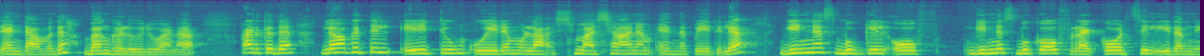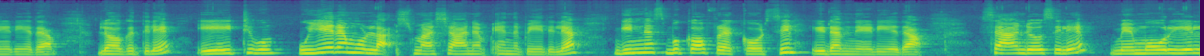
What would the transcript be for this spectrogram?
രണ്ടാമത് ബംഗളൂരുവാണ്. അടുത്തത് ലോകത്തിൽ ഏറ്റവും ഉയരമുള്ള ശ്മശാനം എന്ന പേരിൽ ഗിന്നസ് ബുക്കിൽ ഓഫ് ഗിന്നസ് ബുക്ക് ഓഫ് റെക്കോർഡ്സിൽ ഇടം നേടിയത്. ലോകത്തിലെ ഏറ്റവും ഉയരമുള്ള ശ്മശാനം എന്ന പേരിൽ ഗിന്നസ് ബുക്ക് ഓഫ് റെക്കോർഡ്സിൽ ഇടം നേടിയത്. സാൻഡോസിലെ മെമ്മോറിയൽ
